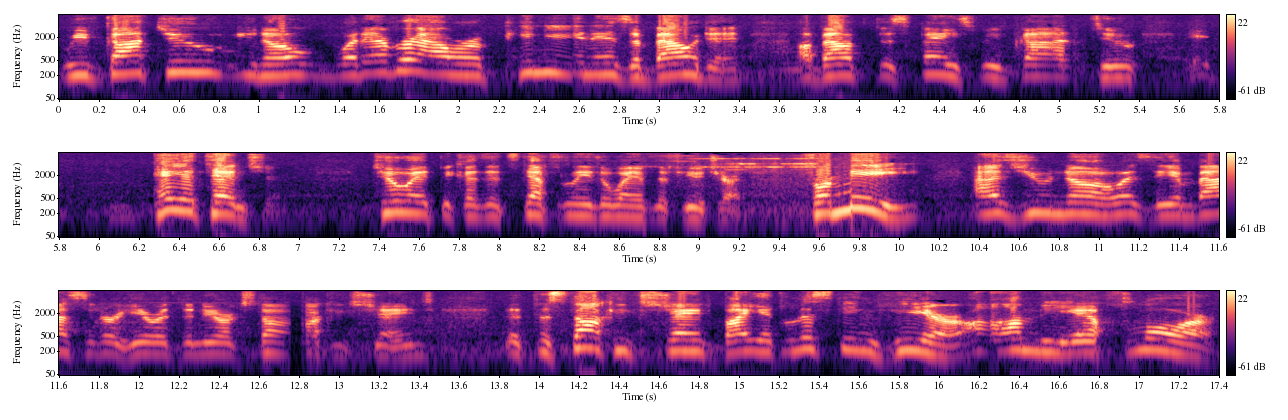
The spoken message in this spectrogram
we've got to, you know, whatever our opinion is about it, about the space, we've got to pay attention to it because it's definitely the way of the future. For me, as you know, as the ambassador here at the New York Stock Exchange, that the stock exchange, by it listing here on the floor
